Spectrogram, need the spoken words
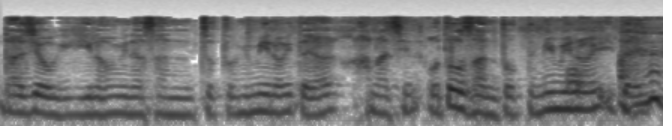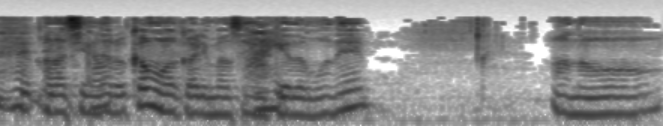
ラジオ劇の皆さん、ちょっと耳の痛い話、お父さんにとって耳の痛い話になるかもわかりませんけどもね、はい、あの、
